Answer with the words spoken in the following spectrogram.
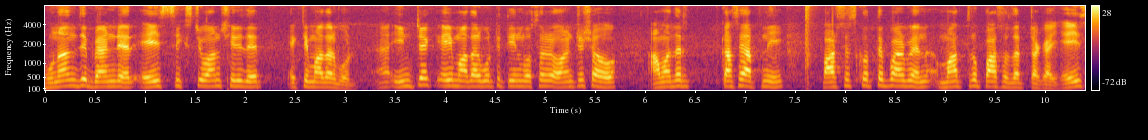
হুনানজি ব্র্যান্ডের এইচ সিক্সটি ওয়ান সিরিজের একটি মাদারবোর্ড ইনটেক এই মাদারবোর্ডটি তিন বছরের ওয়ারেন্টি সহ আমাদের কাছে আপনি পারচেস করতে পারবেন মাত্র পাঁচ হাজার টাকায়। এইচ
